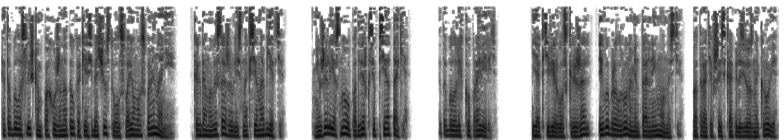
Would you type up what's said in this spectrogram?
Это было слишком похоже на то, как я себя чувствовал в своем воспоминании, когда мы высаживались на ксенообъекте. Неужели я снова подвергся пси-атаке? Это было легко проверить. Я активировал скрижаль и выбрал руну ментальной иммунности, потратив шесть капель звездной крови,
